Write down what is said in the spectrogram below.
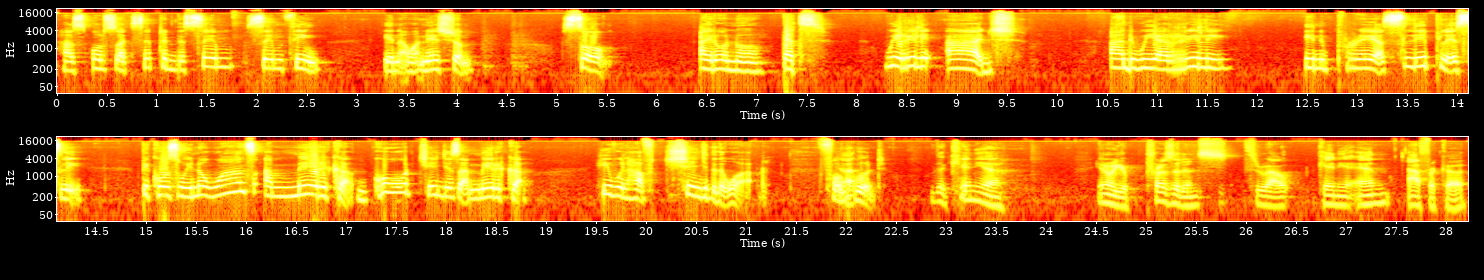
has also accepted the same, same thing in our nation. So I don't know, but we really urge and we are really in prayer sleeplessly because we know once America, God changes America, He will have changed the world for Yeah. good. The Kenya, you know, your presidents throughout Kenya and Africa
